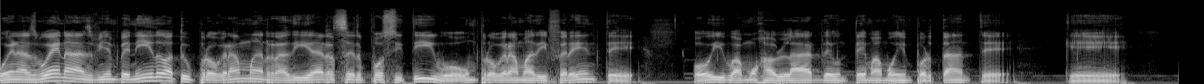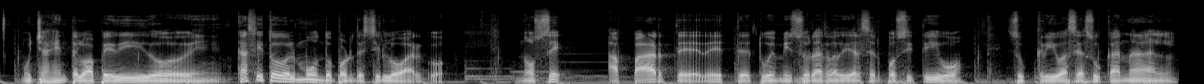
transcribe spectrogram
Buenas, buenas, bienvenido a tu programa Radiar Ser Positivo, un programa diferente. Hoy vamos a hablar de un tema muy importante que mucha gente lo ha pedido en casi todo el mundo, por decirlo algo. No sé, aparte de este, tu emisora Radiar Ser Positivo, suscríbase a su canal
